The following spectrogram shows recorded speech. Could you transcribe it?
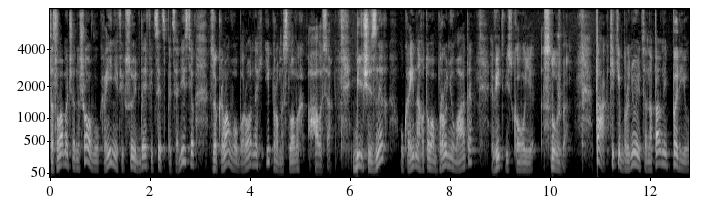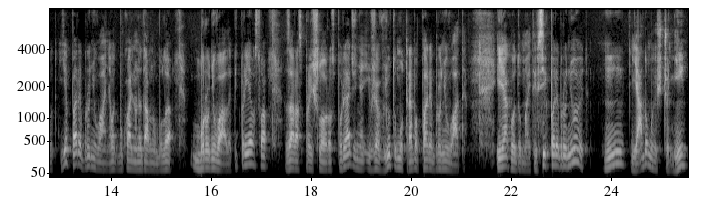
За словами Чернишова, в Україні фіксують дефіцит спеціалістів, зокрема в оборонних і промислових галузях. Більшість з них Україна готова бронювати від військової служби. Так, тільки бронюються на певний період. Є перебронювання. От буквально недавно було бронювали підприємства. Зараз прийшло розпорядження, і вже в лютому треба перебронювати. І як ви думаєте, всіх перебронюють? Я думаю, що ні.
